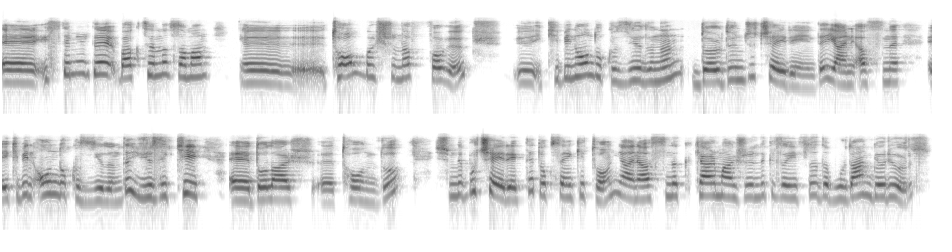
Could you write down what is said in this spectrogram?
E, İstemir'de baktığımız zaman e, ton başına FAVÖK 2019 e, yılının dördüncü çeyreğinde yani aslında 2019 yılında 102 e, dolar e, tondu. Şimdi bu çeyrekte 92 ton yani aslında kar marjlarındaki zayıflığı da buradan görüyoruz.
